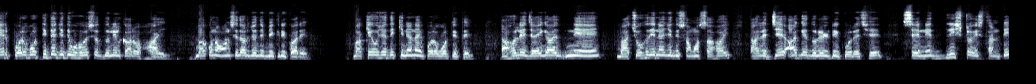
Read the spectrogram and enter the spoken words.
এর পরবর্তীতে যদি ভবিষ্যৎ দলিল কারও হয়, বা কোনো অংশীদার যদি বিক্রি করে, বা কেউ যদি কিনে নেয় পরবর্তীতে তাহলে জায়গা নিয়ে বা চৌহদি নিয়ে যদি সমস্যা হয়, তাহলে যে আগে দলিলটি করেছে, সে নির্দিষ্ট স্থানটি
